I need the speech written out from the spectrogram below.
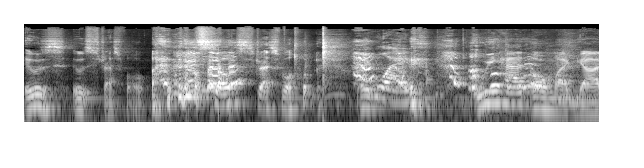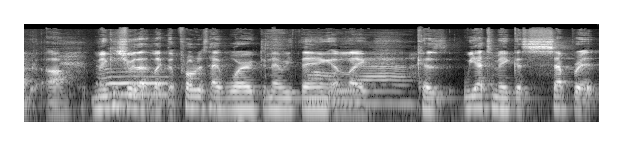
it was it was stressful. it was so stressful. Like, Why? we had oh my god, uh, making sure that like the prototype worked and everything, Oh, and like yeah. because we had to make a separate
